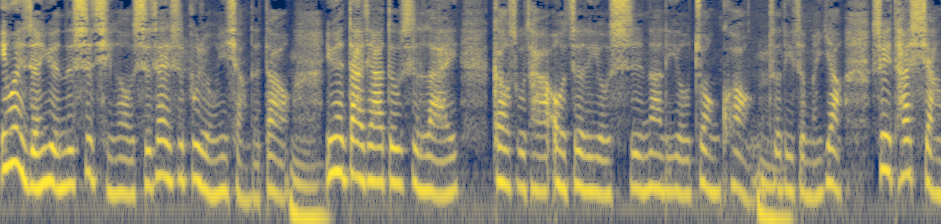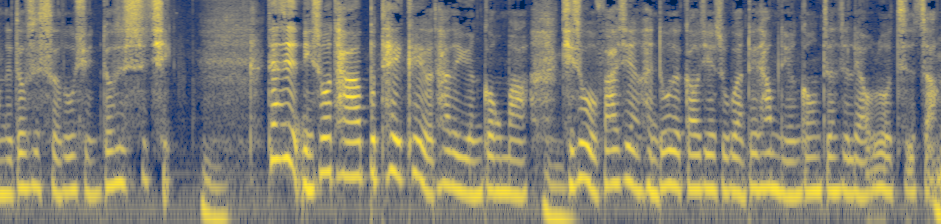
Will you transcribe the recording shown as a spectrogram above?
因为人员的事情哦，实在是不容易想得到，嗯，因为大家都是来告诉他哦，这里有事，那里有状况，这里怎么样，所以他想的都是 solution，都是事情，嗯，但是你说他不 take care 他的员工吗？其实我发现很多的高阶主管对他们的员工真是了若指掌，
